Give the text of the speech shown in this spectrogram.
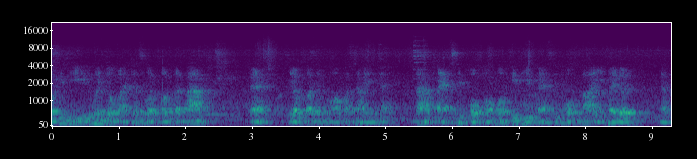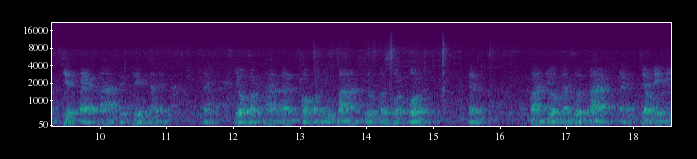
นต์พิธีหรือว่าโยมอาจจะสวดมนต์กันบ้างนะโยมก็จะพอเข้าใจนะหน้า 86 ของมนต์พิธี 86 ไล่ไปเลยนะ7 8หน้าเต็มๆนั่นแหละโยมบางท่านนั้นบอกว่าอยู่บ้านโยมก็สวดมนต์นะ บ้านโยมนั้นส่วนมากจะไม่มี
